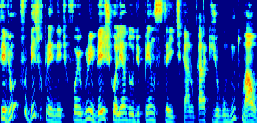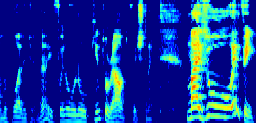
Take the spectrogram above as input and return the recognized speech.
Teve um que foi bem surpreendente, que foi o Green Bay escolhendo o de Penn State, cara. Um cara que jogou muito mal no college, né? E foi no, no quinto round, foi estranho. Mas o. Enfim,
